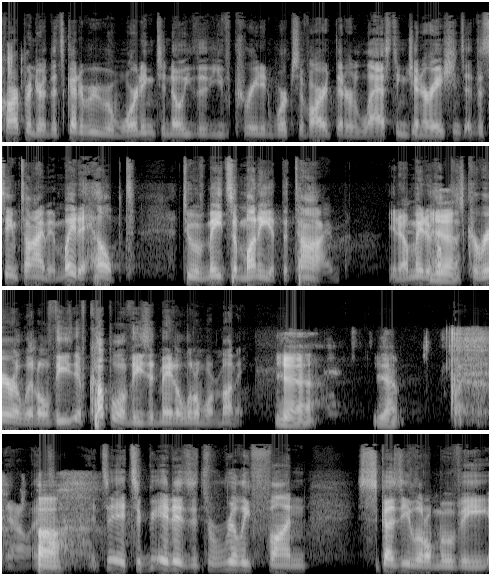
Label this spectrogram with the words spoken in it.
Carpenter, that's got to be rewarding to know that you've created works of art that are lasting generations. At the same time, it might have helped to have made some money at the time. You know, it might have Yeah. helped his career a little. If, these, if a couple of these had made a little more money. Yeah, yeah. You know, it's, Uh, it's it's a, it is it's a really fun, scuzzy little movie,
